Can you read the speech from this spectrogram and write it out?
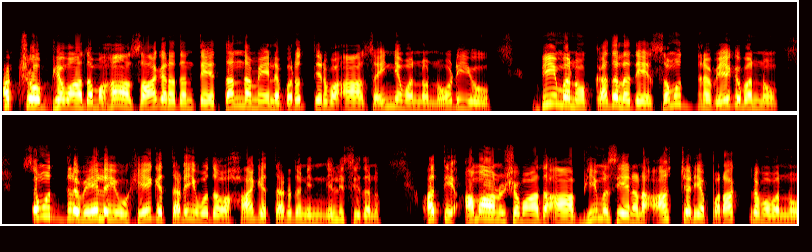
ಅಕ್ಷೋಭ್ಯವಾದ ಮಹಾಸಾಗರದಂತೆ ತನ್ನ ಮೇಲೆ ಬರುತ್ತಿರುವ ಆ ಸೈನ್ಯವನ್ನು ನೋಡಿಯೂ ಭೀಮನು ಕದಲದೆ ಸಮುದ್ರ ವೇಗವನ್ನು, ಸಮುದ್ರ ವೇಲೆಯು ಹೇಗೆ ತಡೆಯುವುದೋ ಹಾಗೆ ತಡೆದು ನಿಲ್ಲಿಸಿದನು. ಅತಿ ಅಮಾನುಷವಾದ ಆ ಭೀಮಸೇನನ ಆಶ್ಚರ್ಯ ಪರಾಕ್ರಮವನ್ನು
